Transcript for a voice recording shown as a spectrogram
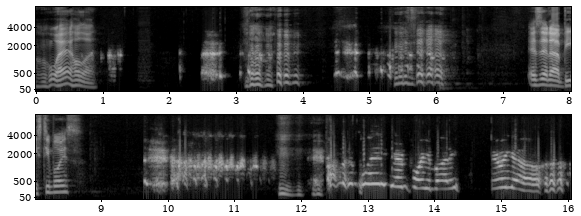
Wait, hold on. is it, a, is it uh, Beastie Boys? I'm gonna play it again for you, buddy. Here we go.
